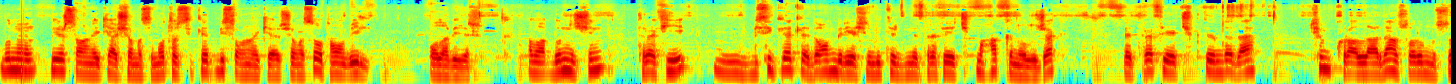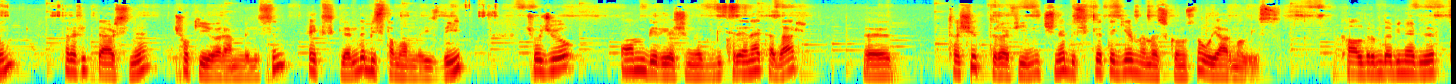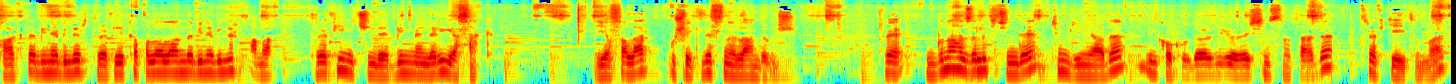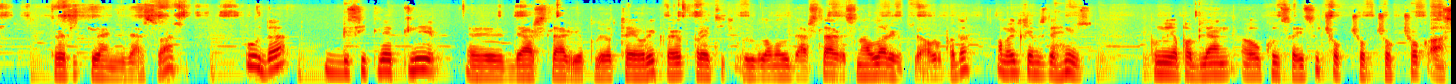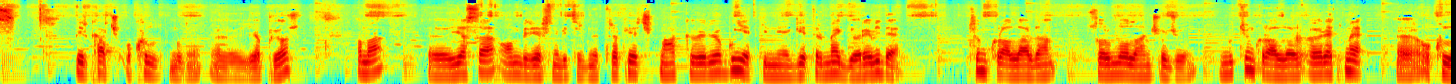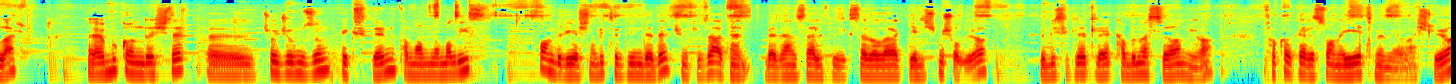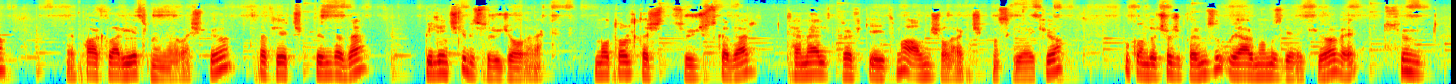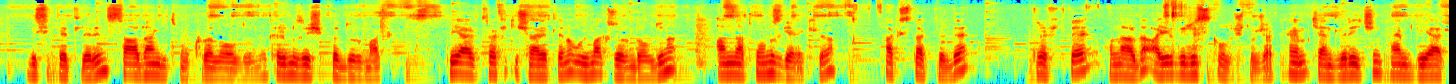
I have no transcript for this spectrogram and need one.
Bunun bir sonraki aşaması motosiklet, bir sonraki aşaması otomobil olabilir. Ama bunun için trafiği bisikletle de 11 yaşını bitirdiğinde trafiğe çıkma hakkın olacak. Ve trafiğe çıktığında da tüm kurallardan sorumlusun. Trafik dersini çok iyi öğrenmelisin. Eksiklerini de biz tamamlayız deyip çocuğu 11 yaşını bitirene kadar e, taşıt trafiğin içine bisiklete girmemesi konusunda uyarmalıyız. Kaldırımda binebilir, parkta binebilir, trafiğe kapalı alanda binebilir ama trafiğin içinde binmeleri yasak. Yasalar bu şekilde sınırlandırmış. Ve buna hazırlık içinde tüm dünyada ilkokul 4. ve 5. sınıflarda trafik eğitim var. Trafik güvenliği dersi var. Burada bisikletli e, dersler yapılıyor. Teorik ve pratik uygulamalı dersler ve sınavlar yapılıyor Avrupa'da. Ama ülkemizde henüz bunu yapabilen e, okul sayısı çok çok çok çok az. Birkaç okul bunu e, yapıyor. Ama e, yasa 11 yaşını bitirdiğinde trafiğe çıkma hakkı veriyor. Bu yetkinliğe getirme görevi de tüm kurallardan sorumlu olan çocuğun bütün kuralları öğretme e, okullar. E, bu konuda işte e, çocuğumuzun eksiklerini tamamlamalıyız. 11 yaşını bitirdiğinde de çünkü zaten bedensel, fiziksel olarak gelişmiş oluyor ve bisikletle kabına sığamıyor. Sokak arası ona yetmemeye başlıyor. E, parklar yetmemeye başlıyor. Trafiğe çıktığında da bilinçli bir sürücü olarak motor taşıt sürücüsü kadar temel trafik eğitimi almış olarak çıkması gerekiyor. Bu konuda çocuklarımızı uyarmamız gerekiyor ve tüm bisikletlerin sağdan gitme kuralı olduğunu, kırmızı ışıkta durmak, diğer trafik işaretlerine uymak zorunda olduğunu anlatmamız gerekiyor. Aksi takdirde trafikte onlar da ayrı bir risk oluşturacak. Hem kendileri için hem diğer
